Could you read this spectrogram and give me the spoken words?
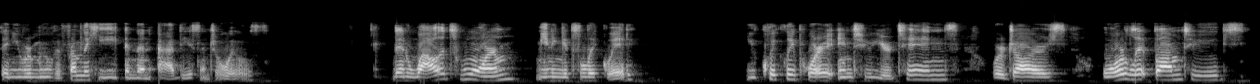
Then you remove it from the heat and then add the essential oils. Then while it's warm, meaning it's liquid, you quickly pour it into your tins or jars or lip balm tubes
